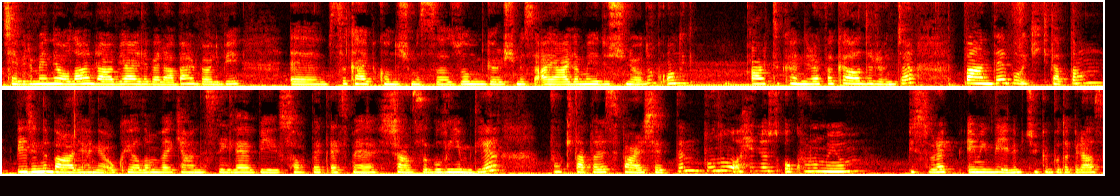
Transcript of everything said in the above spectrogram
çevirmeni olan Rabia ile beraber böyle bir e, Skype konuşması, Zoom görüşmesi ayarlamayı düşünüyorduk. Onu artık hani rafa kaldırınca ben de bu iki kitaptan birini bari hani okuyalım ve kendisiyle bir sohbet etme şansı bulayım diye bu kitaplara sipariş ettim. Bunu henüz okur muyum? Bir süre emin değilim. Çünkü bu da biraz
